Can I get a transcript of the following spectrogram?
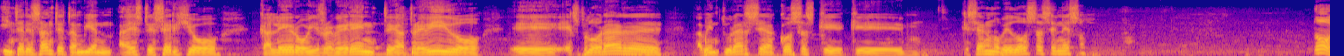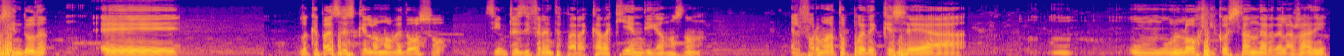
interesante también a este Sergio Calero, irreverente, atrevido, eh, explorar, aventurarse a cosas que, que, sean novedosas en eso? No, sin duda. Eh, lo que pasa es que lo novedoso siempre es diferente para cada quien, digamos, ¿no? El formato puede que sea un, lógico estándar de la radio,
